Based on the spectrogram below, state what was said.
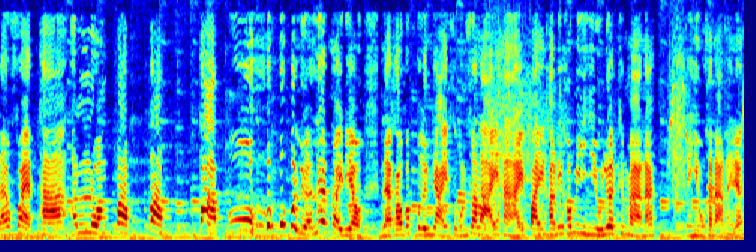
แล้วแฟดทาอลวงปับปับ เหลือเลือดหน่อยเดียว แล้วเขาก็ปืนใหญ่ศูนย์สลายหายไปคราวนี้เขามีฮิวเลือดขึ้นมานะในฮิวขนาดไหนเนี่ย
